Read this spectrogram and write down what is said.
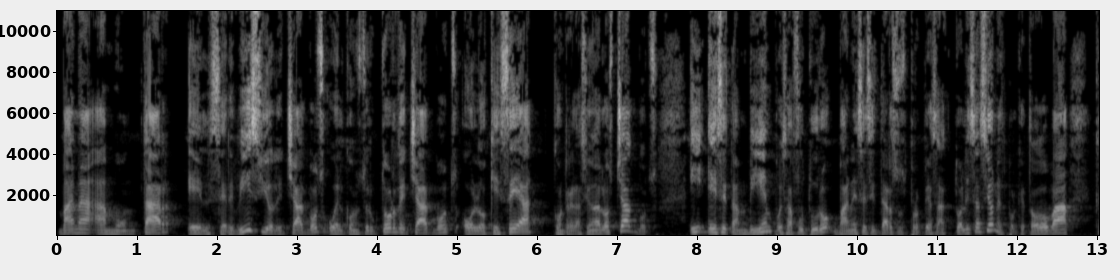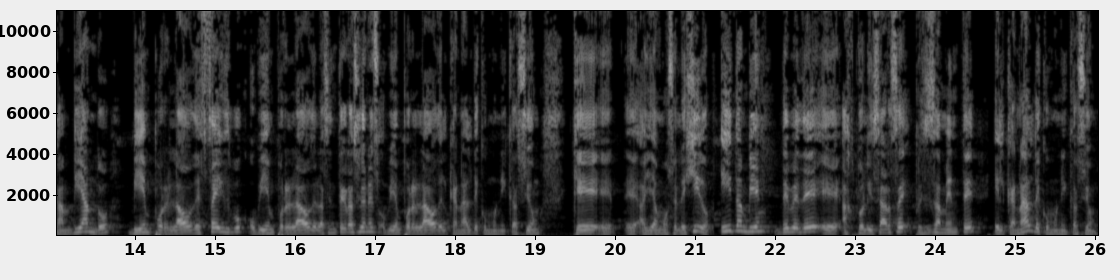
van a, montar el servicio de chatbots o el constructor de chatbots o lo que sea con relación a los chatbots. Y ese también, pues a futuro, va a necesitar sus propias actualizaciones, porque todo va cambiando, bien por el lado de Facebook, o bien por el lado de las integraciones, o bien por el lado del canal de comunicación que eh, eh, hayamos elegido. Y también debe de eh, actualizarse precisamente el canal de comunicación.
